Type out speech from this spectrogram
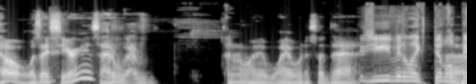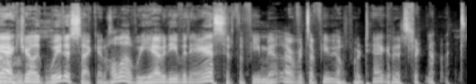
Oh, was I serious? I don't. I, I don't know why, why I would have said that. you even like double Um, back. You're like, wait a second, hold on. We haven't even asked if the female or if it's a female protagonist or not.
